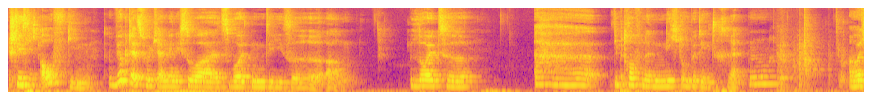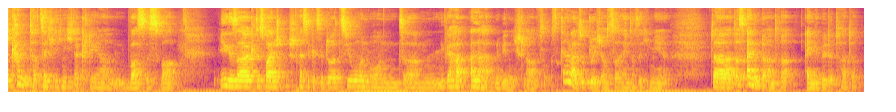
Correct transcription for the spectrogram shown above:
schließlich aufgingen, wirkte es für mich ein wenig so, als wollten diese ähm, Leute äh, die Betroffenen nicht unbedingt retten. Aber ich kann tatsächlich nicht erklären, was es war. Wie gesagt, es war eine stressige Situation und ähm, wir hat, alle hatten wenig Schlaf. So, es kann also durchaus sein, dass ich mir da das ein oder andere eingebildet hatte.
